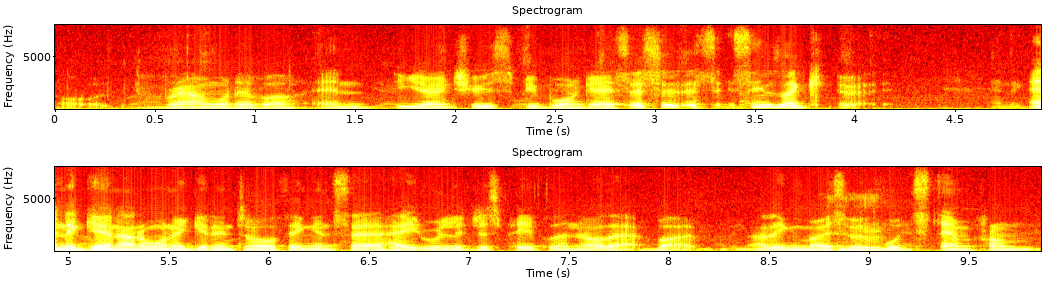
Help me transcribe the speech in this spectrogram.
or brown whatever and you don't choose to be born gay so it's, it's, it seems like and again i don't want to get into the whole thing and say i hate religious people and all that but i think most of Mhm. it would stem from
